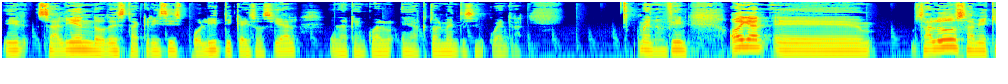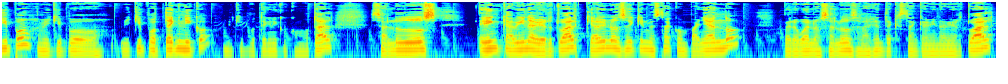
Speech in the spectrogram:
ir saliendo de esta crisis política y social en la que eh, actualmente se encuentran. Bueno, en fin. Oigan, eh, saludos a mi equipo, a mi equipo, mi equipo técnico, mi equipo técnico como tal. Saludos en cabina virtual, que hoy no sé quién me está acompañando. Pero bueno, saludos a la gente que está en cabina virtual.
